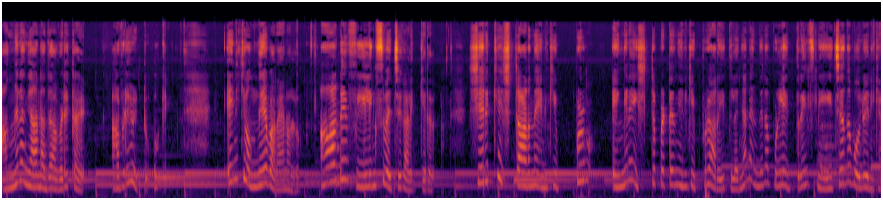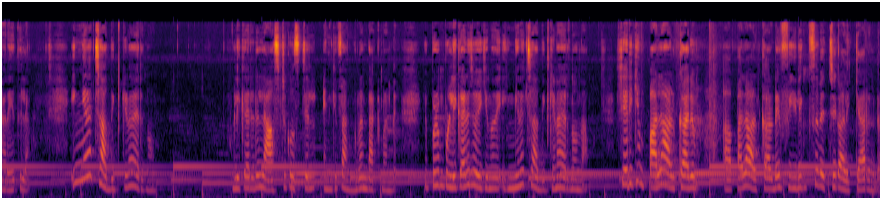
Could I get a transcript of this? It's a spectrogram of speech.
അങ്ങനെ ഞാൻ അത് അവിടെ കഴി അവിടെ വിട്ടു. ഓക്കെ എനിക്ക് ഒന്നേ പറയാനുള്ളൂ. ആരുടെയും ഫീലിങ്സ് വെച്ച് കളിക്കരുത്. ശരിക്കും ഇഷ്ടമാണെന്ന് എനിക്ക് എങ്ങനെ ഇഷ്ടപ്പെട്ടെന്ന് എനിക്ക് ഇപ്പോഴും അറിയത്തില്ല. ഞാൻ എന്തിനാ പുള്ളി ഇത്രയും സ്നേഹിച്ചതെന്ന് പോലും എനിക്കറിയത്തില്ല. ഇങ്ങനെ ചതിക്കണമായിരുന്നോ? പുള്ളിക്കാരുടെ ലാസ്റ്റ് ക്വസ്റ്റ്യൻ എനിക്ക് സങ്കടം ഉണ്ടാക്കുന്നുണ്ട്. ഇപ്പോഴും പുള്ളിക്കാർ ചോദിക്കുന്നത് ഇങ്ങനെ ചതിക്കണമായിരുന്നു എന്നാ ശരിക്കും പല ആൾക്കാരും പല ആൾക്കാരുടെയും ഫീലിങ്സ് വെച്ച് കളിക്കാറുണ്ട്.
